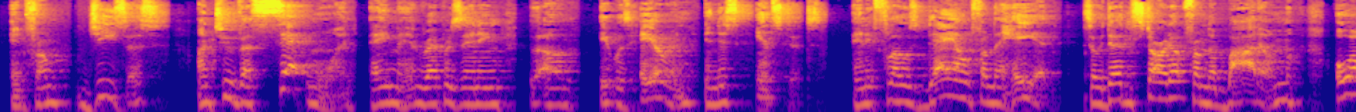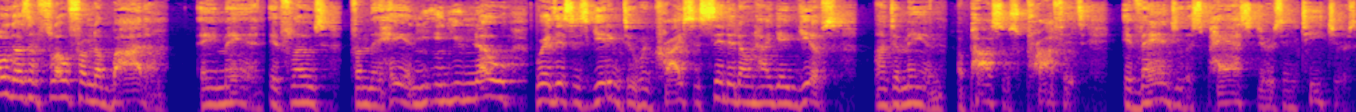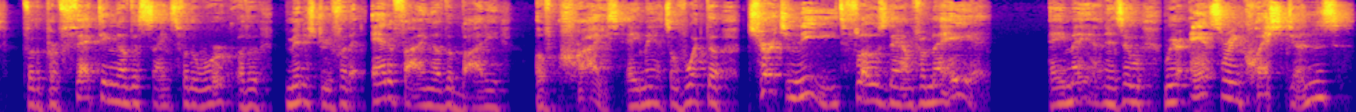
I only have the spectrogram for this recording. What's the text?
and from Jesus unto the set one. Amen. Representing, um, it was Aaron in this instance. And it flows down from the head so it doesn't start up from the bottom. Oil doesn't flow from the bottom. Amen. It flows from the head. And you, know where this is getting to when Christ ascended on high he gave gifts unto men, apostles, prophets, evangelists, pastors, and teachers for the perfecting of the saints, for the work of the ministry, for the edifying of the body of Christ. Amen. So what the church needs flows down from the head. Amen. And so we're answering questions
